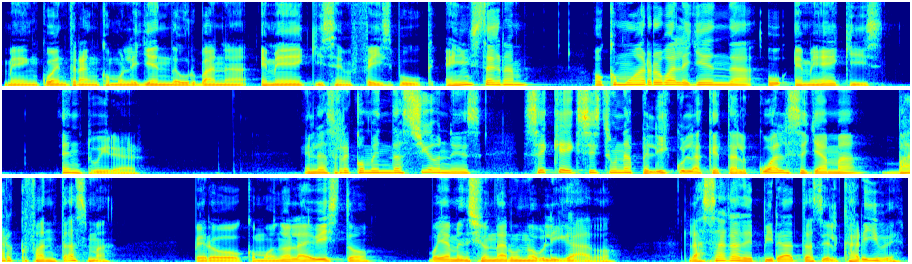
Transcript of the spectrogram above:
Me encuentran como Leyenda Urbana MX en Facebook e Instagram o como arroba leyenda UMX en Twitter. En las recomendaciones sé que existe una película que tal cual se llama Barco Fantasma, pero como no la he visto, voy a mencionar un obligado, la saga de Piratas del Caribe,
